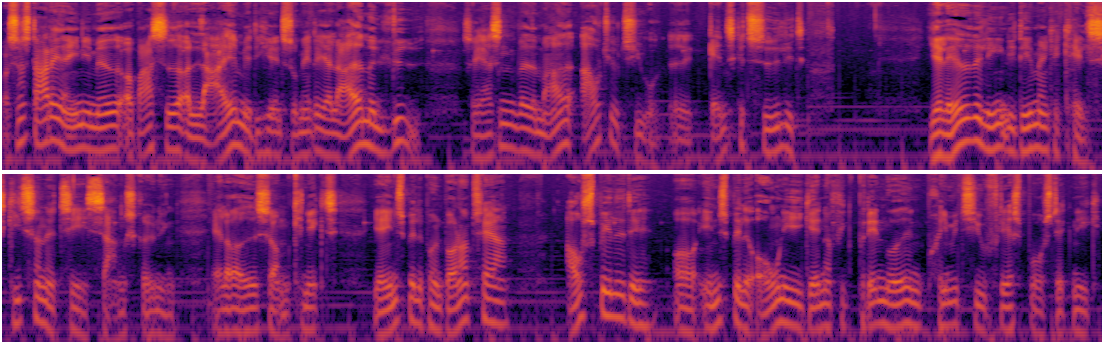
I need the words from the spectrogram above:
Og så startede jeg egentlig med at bare sidde og lege med de her instrumenter. Jeg legede med lyd, så jeg har sådan været meget auditiv øh, ganske tidligt. Jeg lavede vel egentlig det, man kan kalde skitserne til sangskrivning, allerede som knægt. Jeg indspillede på en båndoptager, afspillede det og indspillede oveni igen og fik på den måde en primitiv flersporsteknik.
